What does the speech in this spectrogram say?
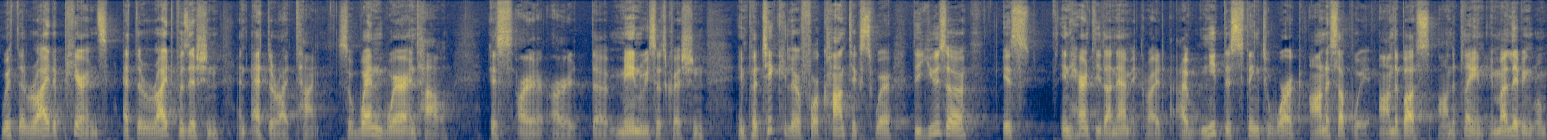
with the right appearance at the right position and at the right time? So when, where, and how is our, our, the main research question, in particular for contexts where the user is inherently dynamic, right? I need this thing to work on a subway, on the bus, on the plane, in my living room,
